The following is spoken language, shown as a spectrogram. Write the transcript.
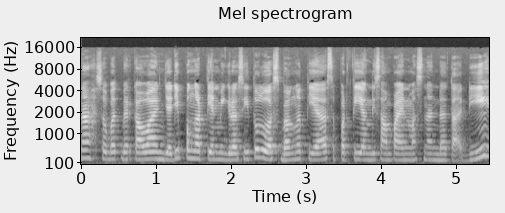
Nah, sobat berkawan, jadi pengertian migrasi itu luas banget ya, seperti yang disampaikan Mas Nanda tadi.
